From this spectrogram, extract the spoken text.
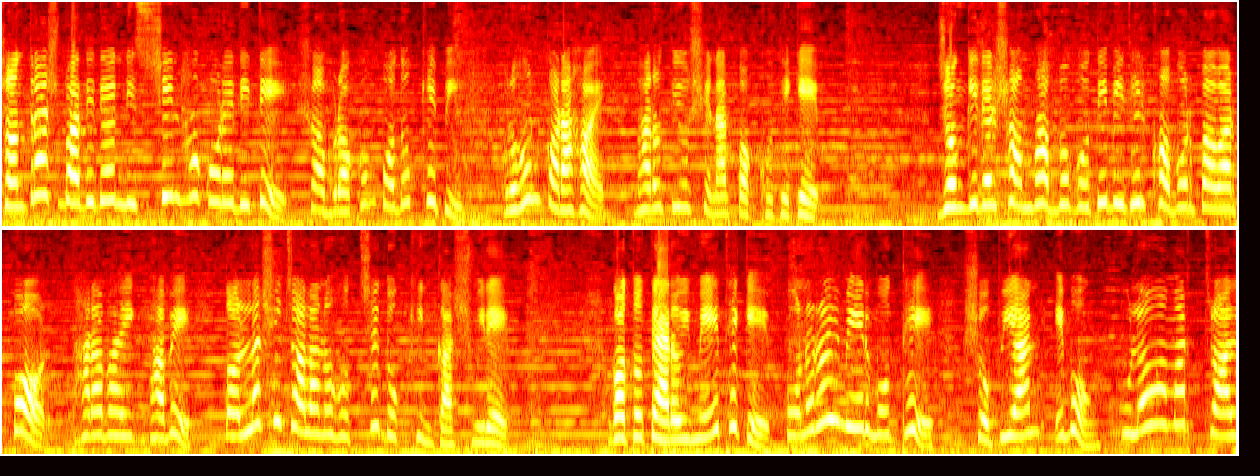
সন্ত্রাসবাদীদের নিশ্চিহ্ন করে দিতে সব রকম পদক্ষেপই গ্রহণ করা হয় ভারতীয় সেনার পক্ষ থেকে। জঙ্গিদের সম্ভাব্য গতিবিধির খবর পাওয়ার পর ধারাবাহিকভাবে তল্লাশি চালানো হচ্ছে দক্ষিণ কাশ্মীরে। গত তেরোই মে থেকে পনেরোই মের মধ্যে শোপিয়ান এবং পুলওয়ামার ত্রাল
